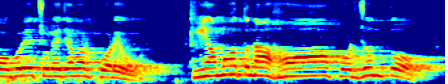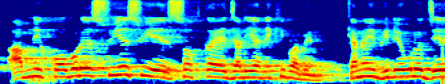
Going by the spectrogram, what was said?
কবরে চলে যাওয়ার পরেও কিয়ামত না হওয়া পর্যন্ত আপনি কবরে শুয়ে শুয়ে সৎকায়ে জারিয়া নেকি পাবেন। কেন এই ভিডিওগুলো যে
